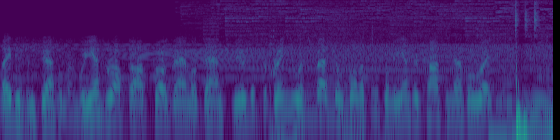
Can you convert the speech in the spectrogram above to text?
Ladies and gentlemen, we interrupt our program of dance music to bring you a special bulletin from the Intercontinental Radio.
